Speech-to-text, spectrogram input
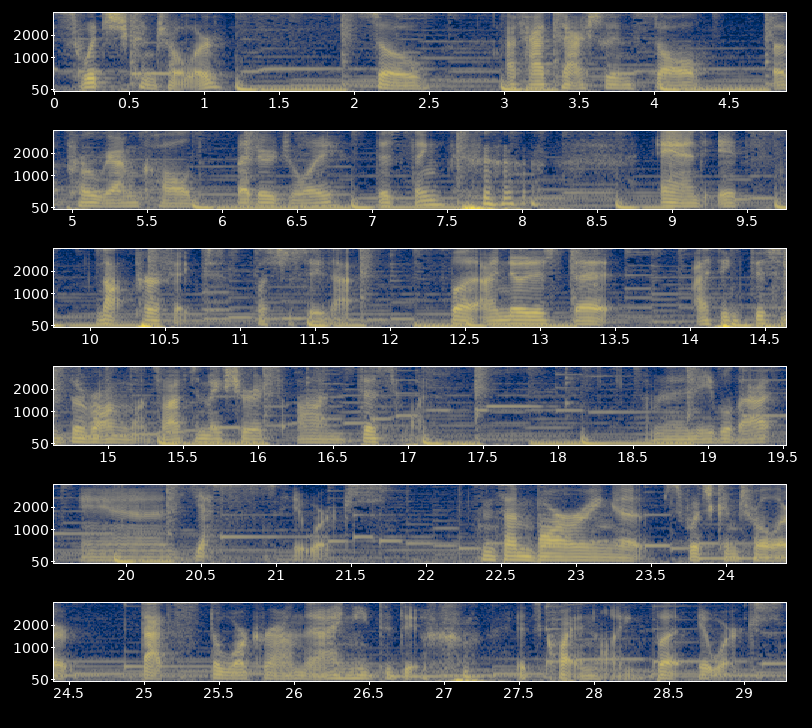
Switch controller, so I've had to actually install a program called Better Joy, this thing, and it's not perfect, let's just say that. But I noticed that I think this is the wrong one, so I have to make sure it's on this one. I'm gonna enable that, and yes, it works. Since I'm borrowing a Switch controller, that's the workaround that I need to do. it's quite annoying, but it works.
